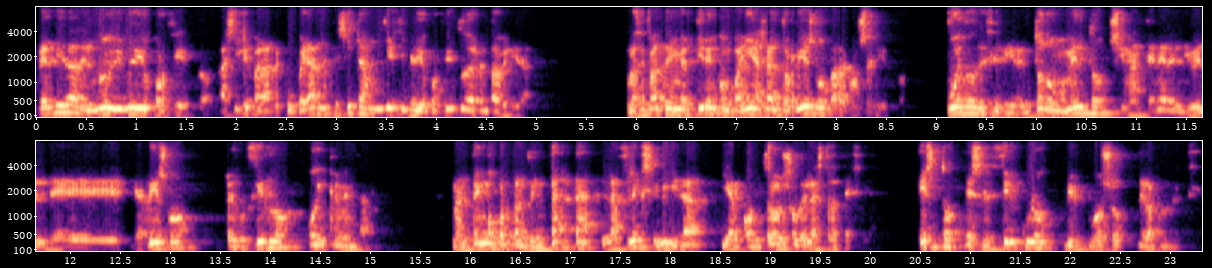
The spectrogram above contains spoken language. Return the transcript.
pérdida del 9,5%, así que para recuperar necesita un 10,5% de rentabilidad. No hace falta invertir en compañías de alto riesgo para conseguirlo. Puedo decidir en todo momento si mantener el nivel de, de riesgo, reducirlo o incrementarlo. Mantengo, por tanto, intacta la flexibilidad y el control sobre la estrategia. Esto es el círculo virtuoso de la prudencia.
